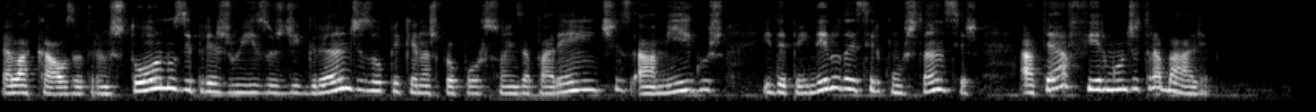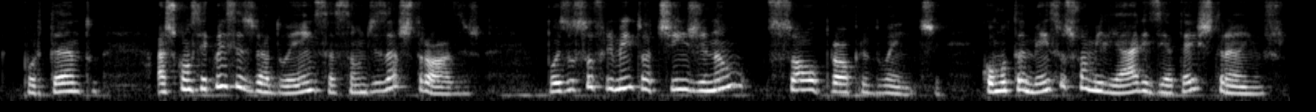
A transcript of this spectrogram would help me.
Ela causa transtornos e prejuízos de grandes ou pequenas proporções aparentes a amigos e, dependendo das circunstâncias, até a firma onde trabalha. Portanto, as consequências da doença são desastrosas, pois o sofrimento atinge não só o próprio doente, como também seus familiares e até estranhos.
